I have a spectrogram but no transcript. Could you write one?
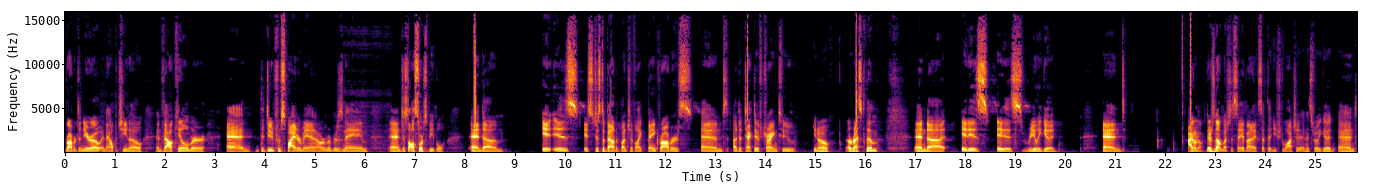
Robert De Niro and Al Pacino and Val Kilmer and the dude from Spider Man. I don't remember his name, and just all sorts of people. And um, it is it's just about a bunch of like bank robbers and a detective trying to you know arrest them, and uh, it is it is really good. And I don't know. There's not much to say about it except that you should watch it, and it's really good. And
